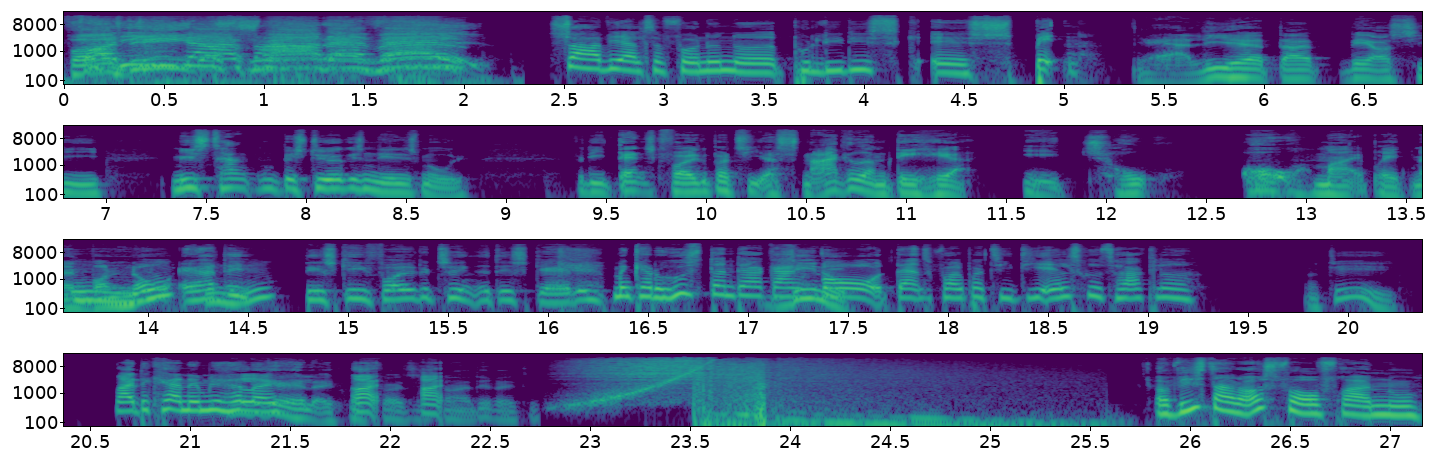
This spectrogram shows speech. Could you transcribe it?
Fordi der snart er valg. så har vi altså fundet noget politisk øh, spænd. Ja, lige her, der vil jeg også sige, mistanken bestyrkes en lille smule. Fordi Dansk Folkeparti har snakket om det her i to år, Britt. Men mm-hmm. hvornår er det? Mm-hmm. Det skal i Folketinget, det skal det. Men kan du huske den der gang, hvor Dansk Folkeparti, de elskede tørklæder? Og det, Nej, det kan jeg nemlig heller det ikke. kan jeg heller ikke nej, huske, faktisk. nej. Nej, det er rigtigt. Og vi starter også forfra nu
